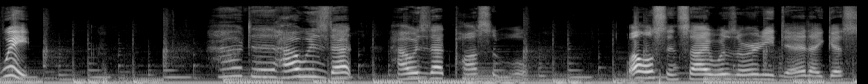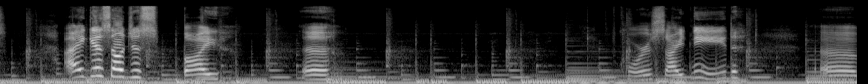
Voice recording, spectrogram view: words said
Wait, how did, how is that, how is that possible? Well, since I was already dead, I guess, I guess I'll just buy, uh, of course I need, uh,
